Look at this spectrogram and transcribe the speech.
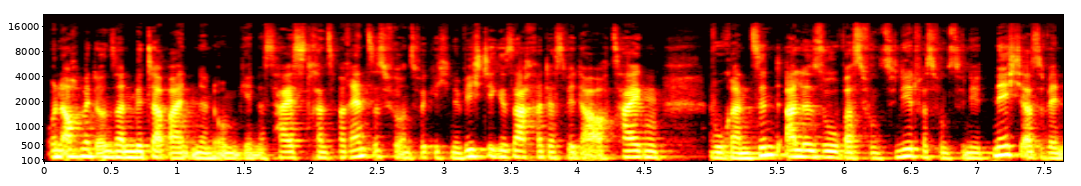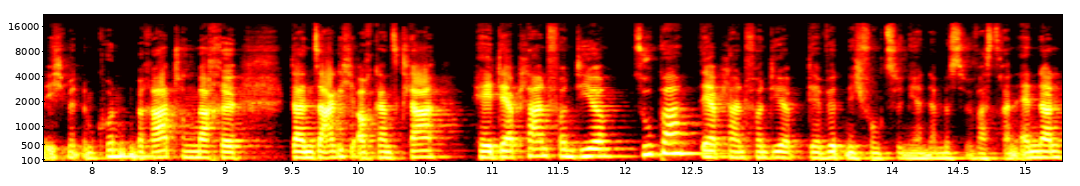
und auch mit unseren Mitarbeitenden umgehen. Das heißt, Transparenz ist für uns wirklich eine wichtige Sache, dass wir da auch zeigen, woran sind alle so, was funktioniert, was funktioniert nicht. Also wenn ich mit einem Kunden Beratung mache, dann sage ich auch ganz klar, hey, der Plan von dir, super, der Plan von dir, der wird nicht funktionieren, da müssen wir was dran ändern.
